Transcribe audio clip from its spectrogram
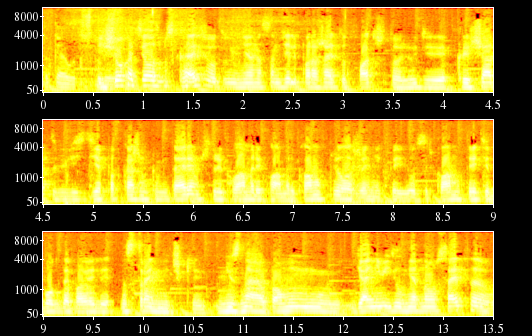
Такая вот история. Еще хотелось бы сказать, вот меня на самом деле поражает тот факт, что люди кричат везде под каждым комментарием, что реклама, реклама, реклама в приложениях появилась, реклама в третий блок добавили на страничке. Не знаю, по-моему, я не видел ни одного сайта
